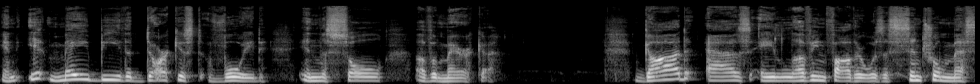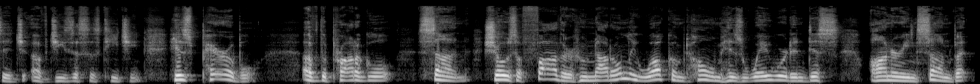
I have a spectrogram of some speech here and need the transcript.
And it may be the darkest void in the soul of America. God as a loving father was a central message of Jesus' teaching. His parable of the prodigal son shows a father who not only welcomed home his wayward and dishonoring son, but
